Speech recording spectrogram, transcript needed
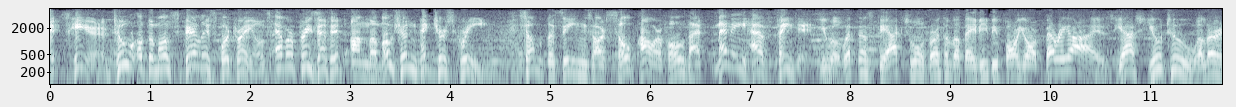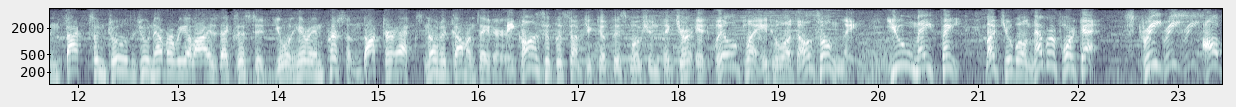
It's here, two of the most fearless portrayals ever presented on the motion picture screen. Some of the scenes are so powerful that many have fainted. You will witness the actual birth of a baby before your very eyes. Yes, you too will learn facts and truths you never realized existed. You will hear in person Dr. X, noted commentator. Because of the subject of this motion picture, it will play to adults only. You may faint, but you will never forget Streets of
